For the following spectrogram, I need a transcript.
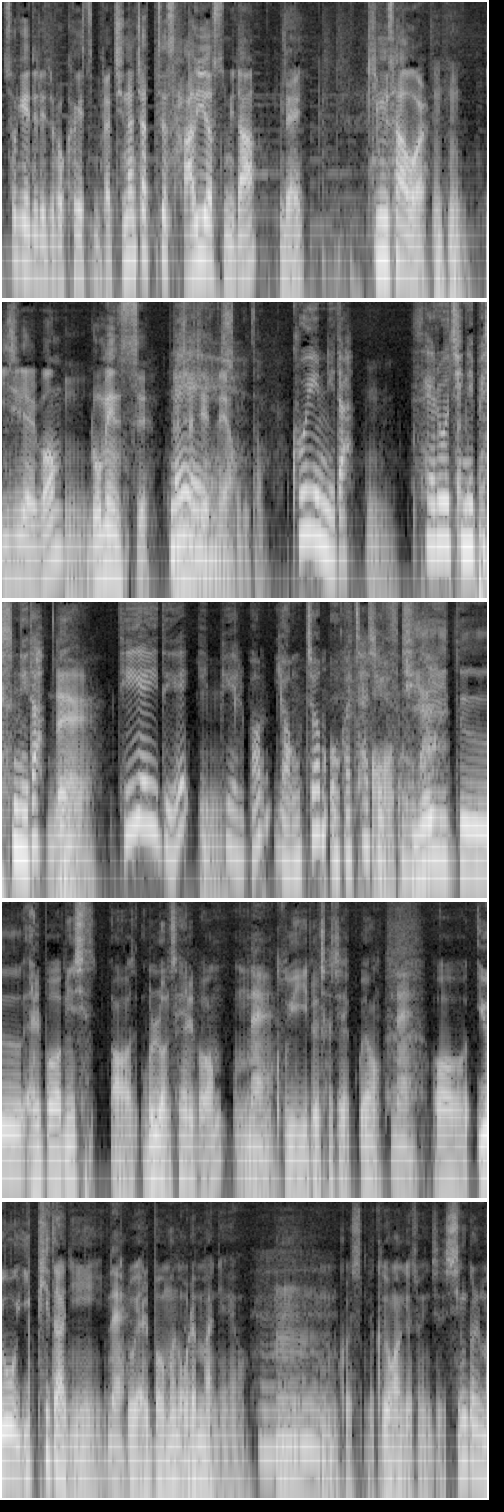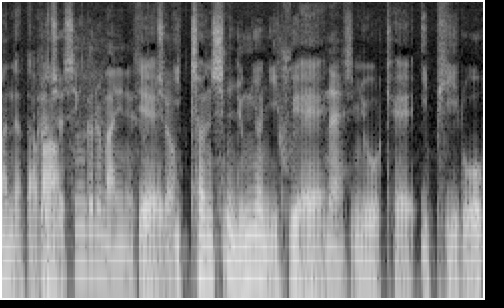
소개해드리도록 하겠습니다. 지난 차트 4위였습니다. 네. 김사월. 이집 앨범 음. 로맨스 네. 차지했네요. 맞습니다. 9위입니다. 음. 새로 진입했습니다. 네. 디에이드의 음. EP 앨범 0.5가 어, 차지했습니다. 디에이드 앨범이 시- 어, 물론 새 앨범 음, 네. 9위를 차지했고요. 네. 어, 요 EP 단위로 네. 앨범은 오랜만이에요. 음. 음, 그렇습니다. 그동안 계속 이제 싱글만 내다가 그렇죠. 싱글을 많이 예, 냈었죠. 2016년 이후에 네. 지금 요렇게 EP로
